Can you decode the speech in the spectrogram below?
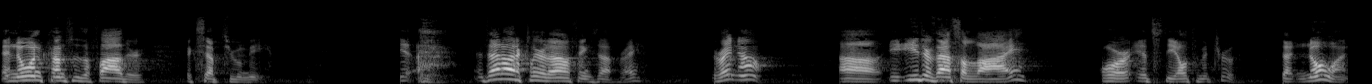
And no one comes to the Father except through me. Yeah, that ought to clear a lot of things up, right? Right now. Uh, either that's a lie or it's the ultimate truth. That no one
